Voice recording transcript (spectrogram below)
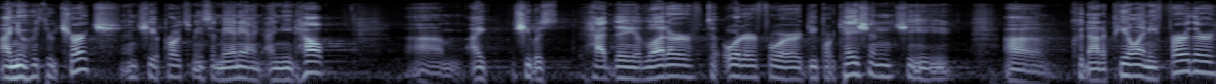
I knew her through church, and she approached me and said, Manny, I, I need help. Um, I, she was, had the letter to order for deportation. She uh, could not appeal any further.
